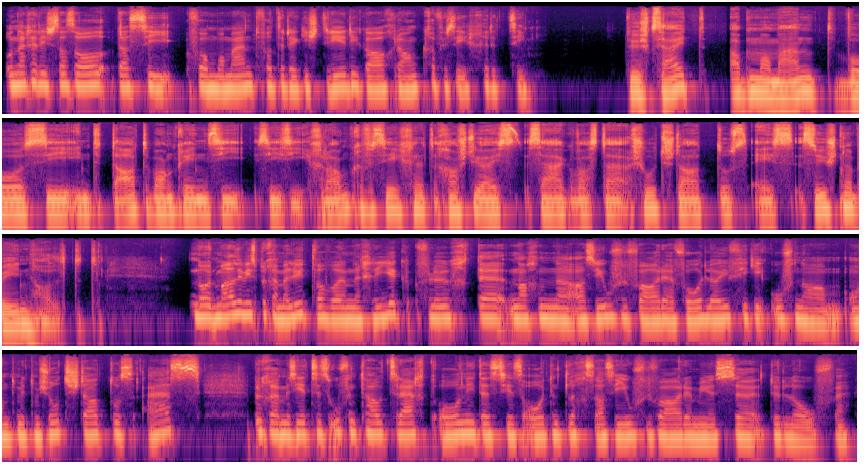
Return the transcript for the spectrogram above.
Und dann ist es so, dass sie vom Moment der Registrierung an krankenversichert sind. Du hast gesagt, ab dem Moment, wo sie in der Datenbank sind, sind sie krankenversichert. Kannst du uns sagen, was der Schutzstatus es sonst noch beinhaltet? Normalerweise bekommen Leute, die in einem Krieg flüchten, nach einem Asylverfahren eine vorläufige Aufnahme. Und mit dem Schutzstatus S bekommen sie jetzt ein Aufenthaltsrecht, ohne dass sie ein ordentliches Asylverfahren müssen durchlaufen müssen.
